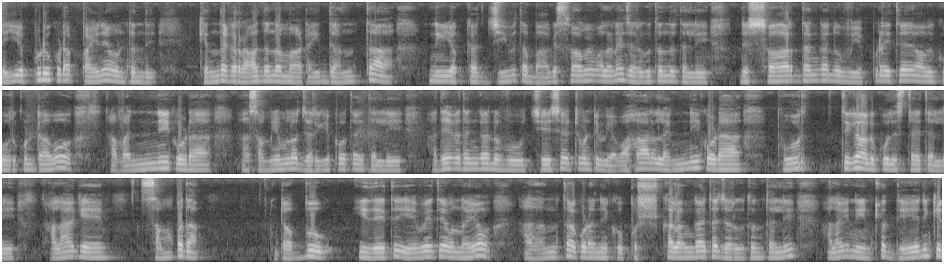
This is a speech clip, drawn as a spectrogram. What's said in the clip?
చెయ్యి ఎప్పుడూ కూడా పైనే ఉంటుంది. కిందకి రాదన్నమాట. ఇదంతా నీ యొక్క జీవిత భాగస్వామి వలనే జరుగుతుంది తల్లి. నిస్వార్థంగా నువ్వు ఎప్పుడైతే అవి కోరుకుంటావో అవన్నీ కూడా ఆ సమయంలో జరిగిపోతాయి తల్లి. అదేవిధంగా నువ్వు చేసేటువంటి వ్యవహారాలన్నీ కూడా పూర్తిగా అనుకూలిస్తాయి తల్లి. అలాగే సంపద డబ్బు ఇదైతే ఏవైతే ఉన్నాయో అదంతా కూడా నీకు పుష్కలంగా అయితే జరుగుతుంది తల్లి. అలాగే నీ ఇంట్లో దేనికి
